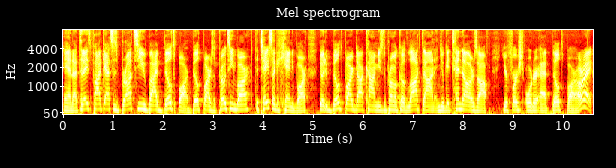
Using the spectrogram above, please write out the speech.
And uh, today's podcast is brought to you by Built Bar. Built Bar is a protein bar that tastes like a candy bar. Go to builtbar.com, use the promo code locked on, and you'll get $10 off your first order at Built Bar. All right.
